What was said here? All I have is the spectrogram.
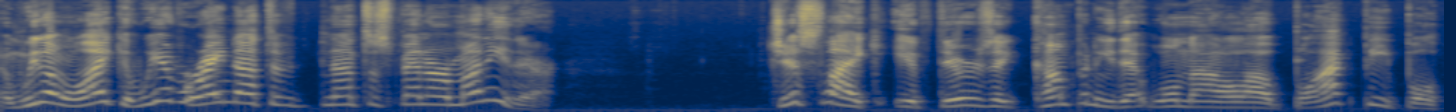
and we don't like it, we have a right not to not to spend our money there. Just like if there's a company that will not allow black people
